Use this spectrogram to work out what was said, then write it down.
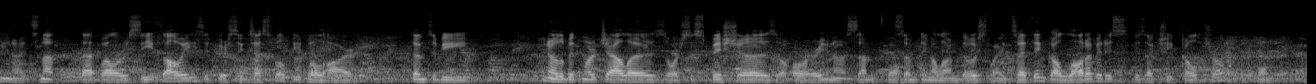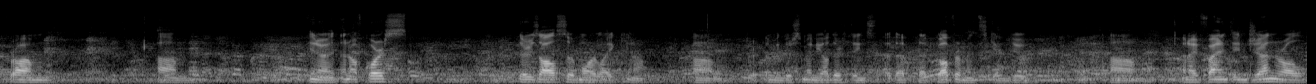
you know, it's not that well received always. If you're successful, people are tend to be you know, a little bit more jealous or suspicious or, or you know, some, yeah. something along those lines. So I think a lot of it is, is actually cultural yeah. from, um, you know, and of course, there's also more like, you know, um, I mean, there's many other things that, that governments can do. Um, and I find in general,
